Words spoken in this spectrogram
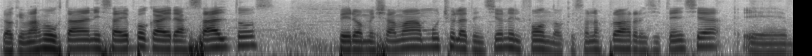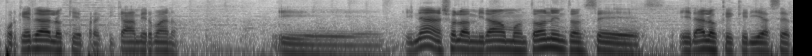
Lo que más me gustaba en esa época era saltos, pero me llamaba mucho la atención el fondo, que son las pruebas de resistencia, porque era lo que practicaba mi hermano. y nada, yo lo admiraba un montón, entonces era lo que quería hacer.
